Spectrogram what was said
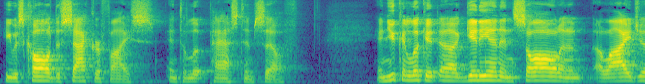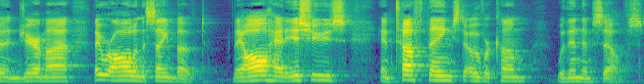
He was called to sacrifice and to look past himself. And you can look at uh, Gideon and Saul and Elijah and Jeremiah. They were all in the same boat. They all had issues and tough things to overcome within themselves.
